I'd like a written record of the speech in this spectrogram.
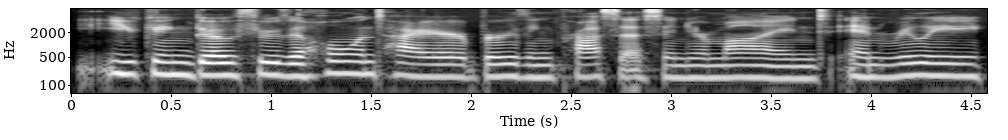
you can go through the whole entire birthing process in your mind and really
